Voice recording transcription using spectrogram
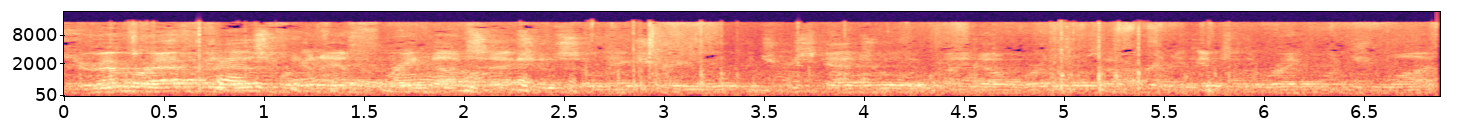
And remember, after this, we're going to have the breakout section, so make sure you look at your schedule and find out where those are and you get to the right ones you want.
